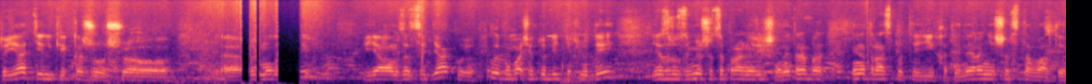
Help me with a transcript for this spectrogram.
то я тільки кажу, що е. І я вам за це дякую. Коли побачив тут літніх людей, я зрозумів, що це правильне рішення. Не треба ні на транспорті їхати, не раніше вставати,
